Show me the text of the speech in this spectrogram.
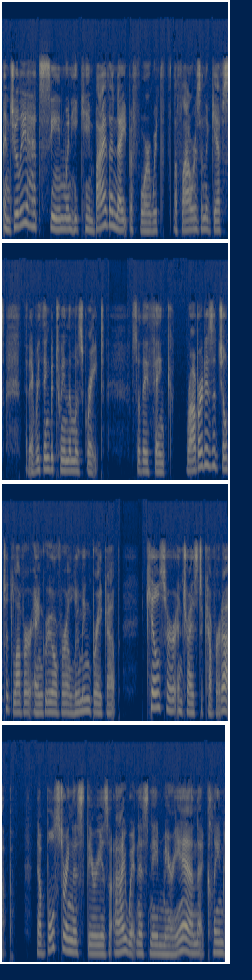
and Julia had seen when he came by the night before with the flowers and the gifts that everything between them was great. So they think Robert is a jilted lover angry over a looming breakup, kills her, and tries to cover it up. Now, bolstering this theory is an eyewitness named Marianne that claimed,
